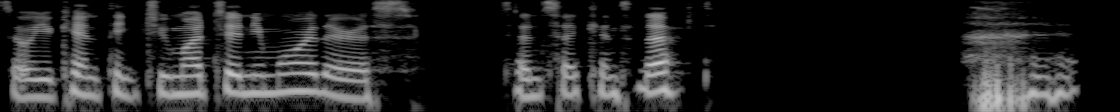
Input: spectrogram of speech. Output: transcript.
So you can't think too much anymore. There's 10 seconds left.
